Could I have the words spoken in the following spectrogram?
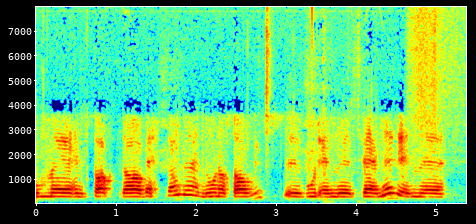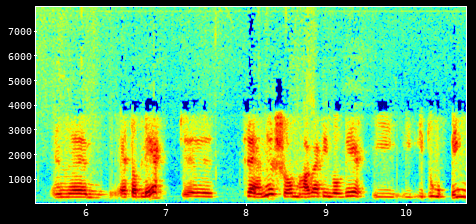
om eh, en sak fra Vestlandet, Norna Salhus, eh, hvor en trener, en, en etablert trener som har vært involvert i, i, i doping,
